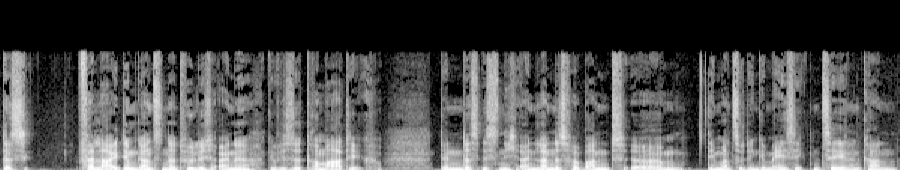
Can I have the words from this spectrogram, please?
Das verleiht dem Ganzen natürlich eine gewisse Dramatik. Denn das ist nicht ein Landesverband, ähm, den man zu den Gemäßigten zählen kann.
